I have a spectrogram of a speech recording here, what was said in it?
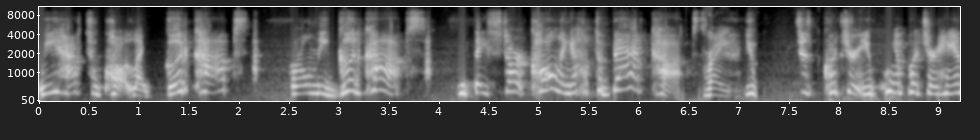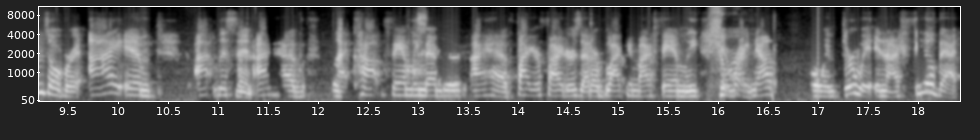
we have to call like good cops are only good cops they start calling out the bad cops. Right. You just put your you can't put your hands over it. I am I, listen, I have black cop family members. I have firefighters that are black in my family. Sure. And right now, going through it, and I feel that.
